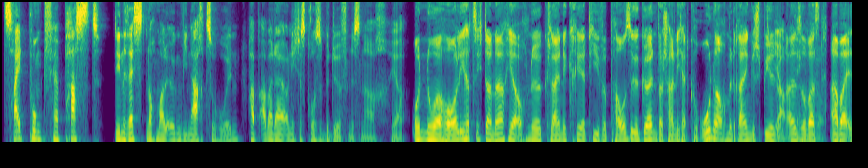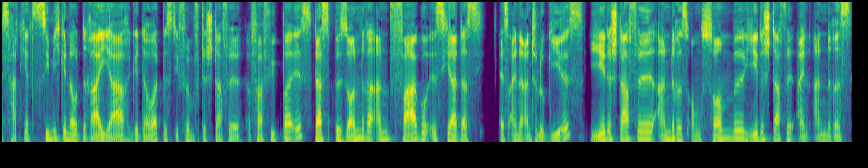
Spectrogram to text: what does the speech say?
Zeitpunkt verpasst, den Rest nochmal irgendwie nachzuholen. Hab aber da auch nicht das große Bedürfnis nach, ja. Und Noah Hawley hat sich danach ja auch eine kleine kreative Pause gegönnt. Wahrscheinlich hat Corona auch mit reingespielt Ja, und all sowas. Aber es hat jetzt ziemlich genau drei Jahre gedauert, bis die fünfte Staffel verfügbar ist. Das Besondere an Fargo ist ja, dass es eine Anthologie ist. Jede Staffel anderes Ensemble, jede Staffel ein anderes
